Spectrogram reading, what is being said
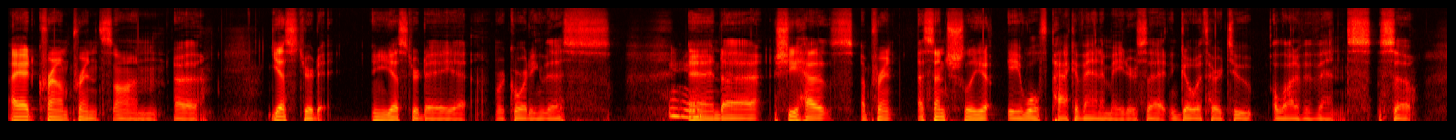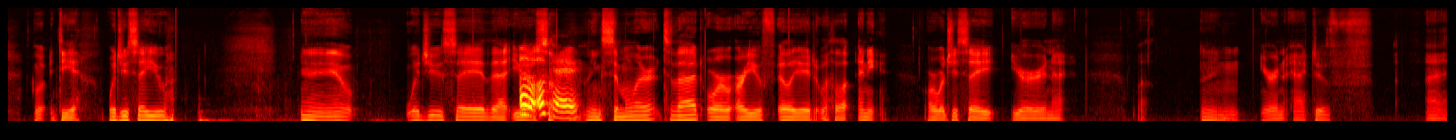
I had Crown Prince on uh, yesterday. Yesterday, uh, recording this, Mhm. and uh, she has a print essentially a wolf pack of animators that go with her to a lot of events. So, do you, would you say you? Uh, would you say that you Oh, have okay. something similar to that, or are you affiliated with any, or would you say you're in a, you're an active? Uh,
